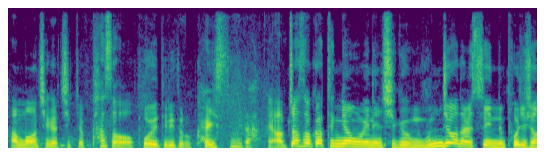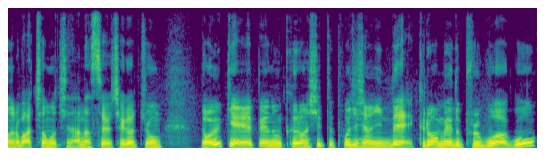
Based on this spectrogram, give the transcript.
한번 제가 직접 타서 보여드리도록 하겠습니다. 네, 앞좌석 같은 경우에는 지금 운전할 수 있는 포지션으로 맞춰놓진 않았어요. 제가 좀 넓게 빼놓은 그런 시트 포지션인데 그럼에도 불구하고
